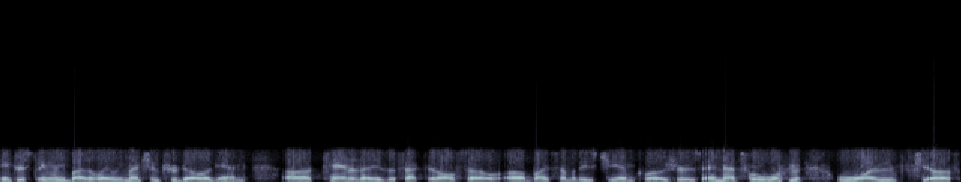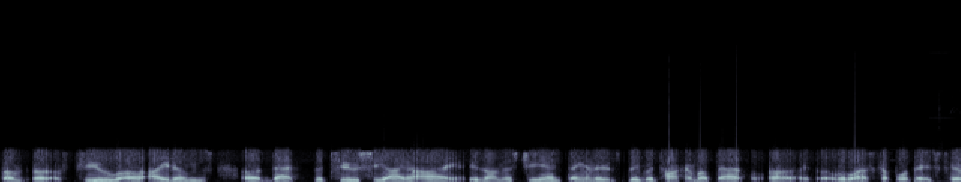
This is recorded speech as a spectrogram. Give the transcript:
Interestingly, by the way, we mentioned Trudeau again. Uh, Canada is affected also uh, by some of these GM closures, and that's where one one uh, of a few uh, items uh, that the two see eye to eye is on this GM thing, and they've been talking about that uh, over the last couple of days too.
